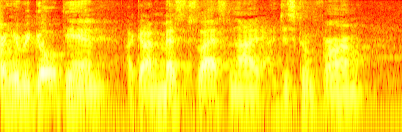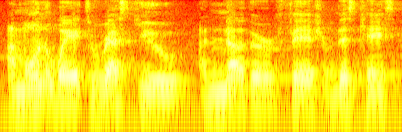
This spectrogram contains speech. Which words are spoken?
right, here we go again. I got a message last night. I just confirmed I'm on the way to rescue another fish, or in this case,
